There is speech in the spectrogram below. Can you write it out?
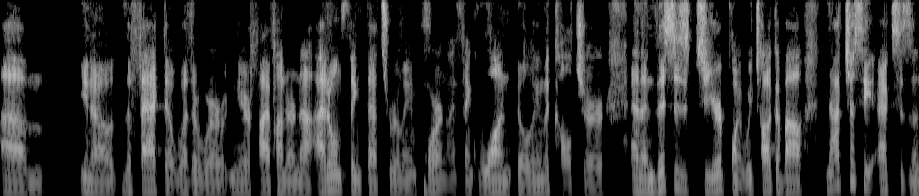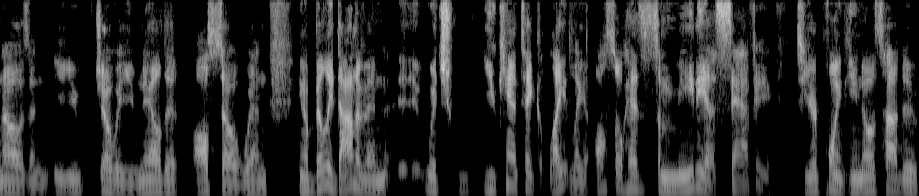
Um, you know the fact that whether we're near 500 or not i don't think that's really important. I think one building the culture and then this is to your point we talk about not just the x's and o's and you joey you nailed it also when you know billy donovan which you can't take lightly also has some media savvy. To your point he knows how to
